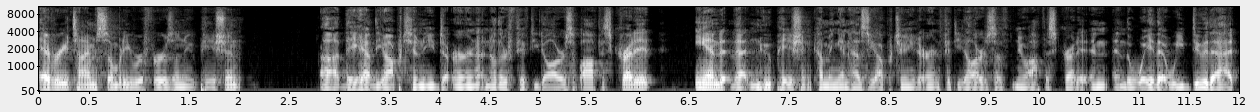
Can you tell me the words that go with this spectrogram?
Every time somebody refers a new patient, uh, they have the opportunity to earn another $50 of office credit. And that new patient coming in has the opportunity to earn $50 of new office credit. And, and the way that we do that,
